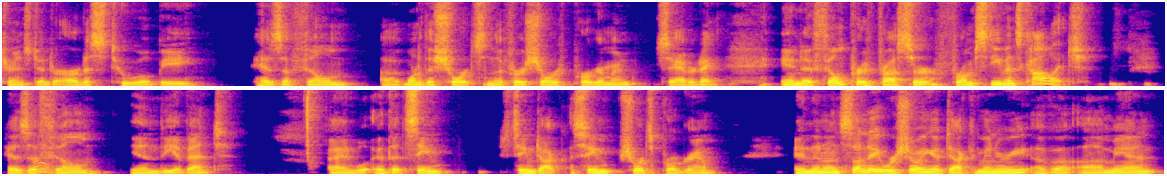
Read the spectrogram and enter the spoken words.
transgender artist who will be has a film, uh, one of the shorts in the first short program on Saturday, and a film professor from Stephens College has a Oh. film in the event, and we'll, that same same doc same shorts program. And then on Sunday, we're showing a documentary of a, a man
